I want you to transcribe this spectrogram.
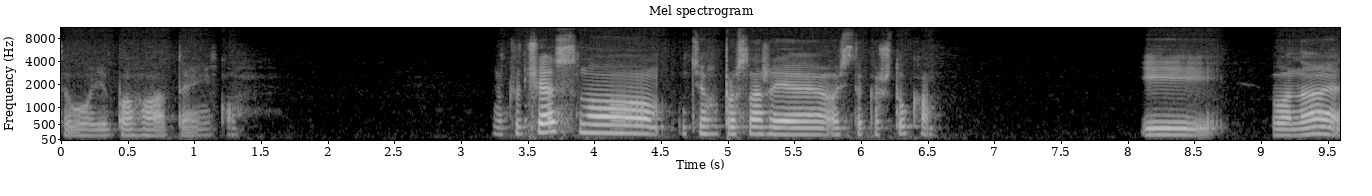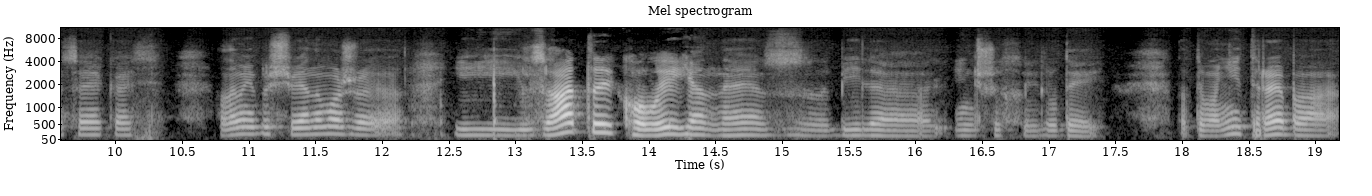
Доволі багатенько. Якщо чесно, у цього персонажа є ось така штука. І вона це якась. Але мені пише, що я не можу її юзати, коли я не з біля інших людей. Тобто мені треба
